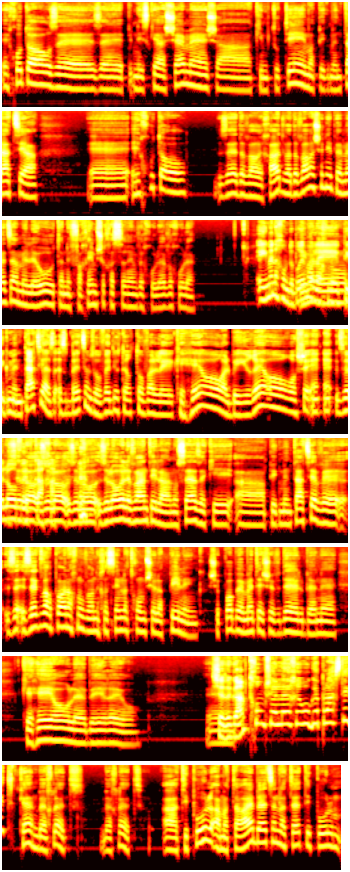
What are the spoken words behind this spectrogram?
איכות האור זה, זה נזקי השמש, הקמטוטים, הפיגמנטציה. אה, איכות האור, זה דבר אחד. והדבר השני באמת זה המלאות, הנפחים שחסרים וכולי וכולי. אם אנחנו מדברים אם על אנחנו... פיגמנטציה, אז, אז בעצם זה עובד יותר טוב על כהי עור, על בהירי עור, או שזה לא עובד לא, ככה? זה לא, זה, לא, זה לא רלוונטי לנושא הזה, כי הפיגמנטציה, וזה כבר פה אנחנו כבר נכנסים לתחום של הפילינג, שפה באמת יש הבדל בין כהי עור לבהירי עור. שזה גם תחום של כירורגיה פלסטית? כן, בהחלט, בהחלט. הטיפול, המטרה היא בעצם לתת טיפול,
